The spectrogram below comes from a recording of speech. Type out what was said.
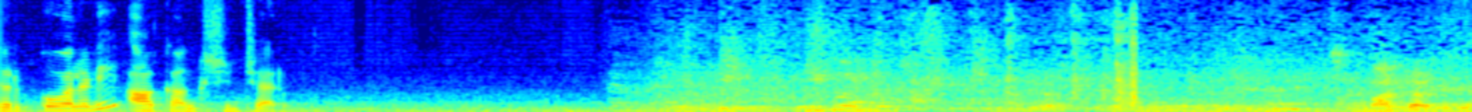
జరుపుకోవాలని ఆకాంక్షించారు. మాట్లాడుతుంది.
